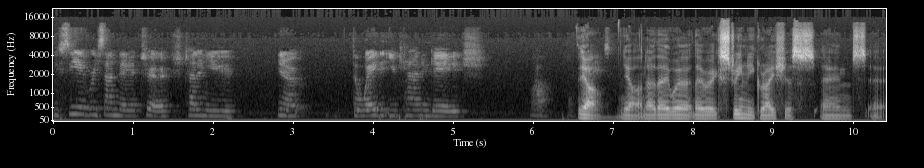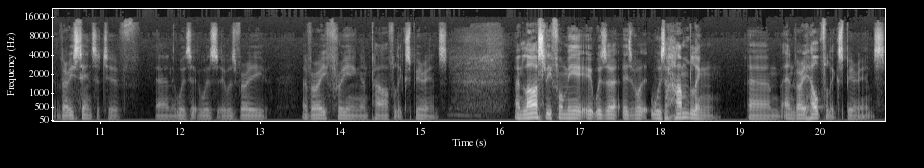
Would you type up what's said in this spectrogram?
you see every Sunday at church telling you, you know, the way that you can engage. Wow. Yeah, great. yeah. No, they were they were extremely gracious and uh, very sensitive, and it was it was it was very a very freeing and powerful experience. Mm. And lastly, for me, it was a it was a humbling um, and very helpful experience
